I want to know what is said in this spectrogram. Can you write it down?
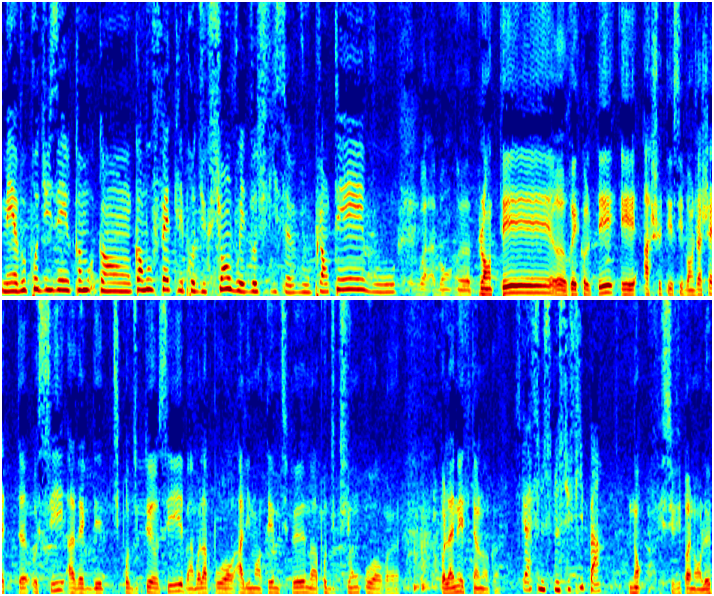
Mais vous produisez, comme, quand, quand vous faites les productions, vous êtes votre fils, vous plantez, vous... Voilà, bon, euh, planter, euh, récolter et acheter aussi. Bon, j'achète aussi avec des petits producteurs aussi, ben voilà, pour alimenter un petit peu ma production pour, euh, pour l'année finalement. Quoi. Parce que là, ça ne, suffit pas. Non, il suffit pas non. Le,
